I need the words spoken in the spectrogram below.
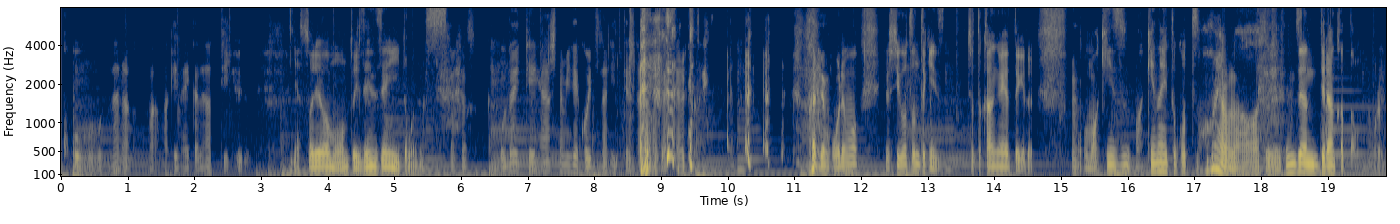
ここなら、まあ負けないかなっていう。いや、それはもう本当に全然いいと思います。お題提案した身でこいつ何言ってんだってなるけどね。まあでも俺も仕事の時にちょっと考えよったけど、負けず、負けないとこってなんやろうなーって全然出らんかったもんな、俺も。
